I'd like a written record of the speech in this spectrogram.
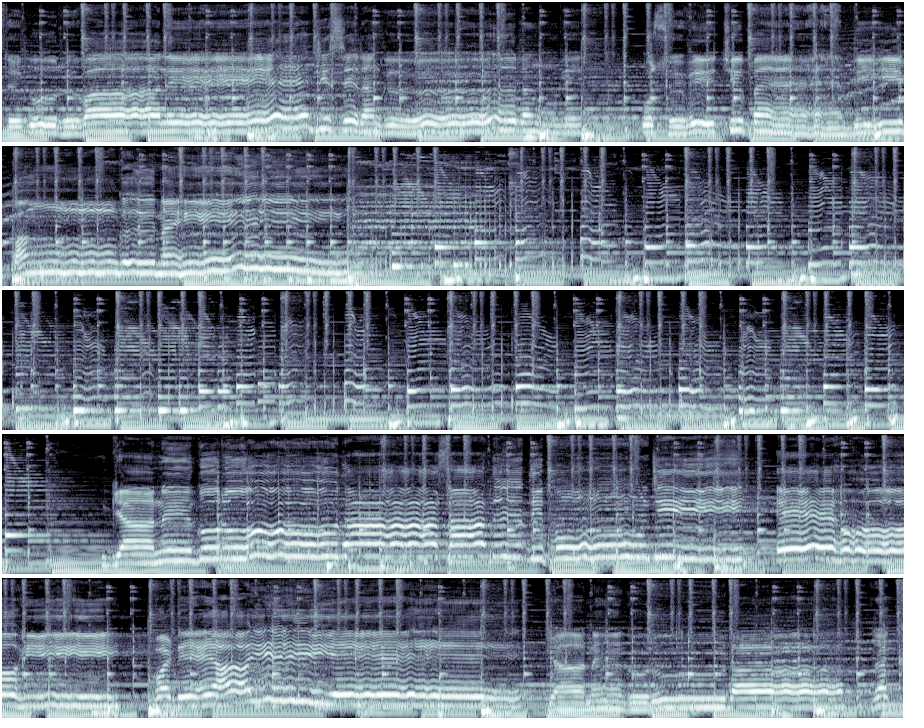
सतगुर वाले जिस रंग रंगे उस विच पैंदी पंग नहीं। ज्ञान गुरु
